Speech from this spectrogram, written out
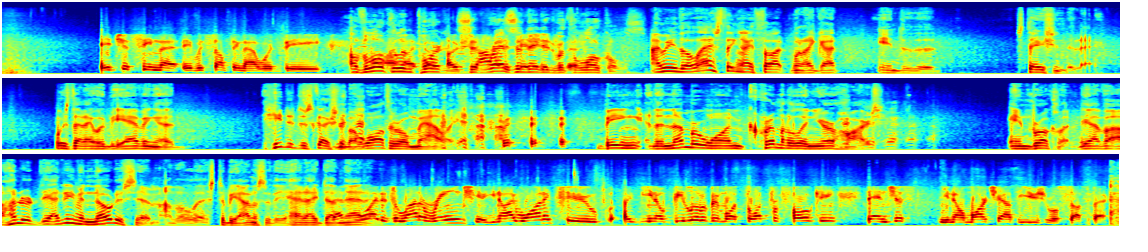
it just seemed that it was something that would be. Of local Uh, a- a- importance, a it resonated with the locals. I mean, the last thing I thought when I got into the station today was that I would be having a heated discussion about Walter O'Malley being the number one criminal in your heart in Brooklyn. You have a hundred. I didn't even notice him on the list, to be honest with you. Had I done That's that, why there's a lot of range here. You know, I wanted to, uh, you know, be a little bit more thought provoking than just, you know, march out the usual suspects.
